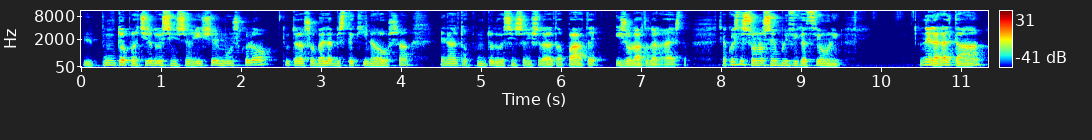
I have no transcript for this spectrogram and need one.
il punto preciso dove si inserisce il muscolo, tutta la sua bella bistecchina rossa e un altro punto dove si inserisce dall'altra parte, isolato dal resto. Cioè queste sono semplificazioni. Nella realtà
